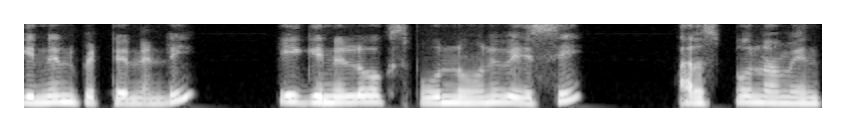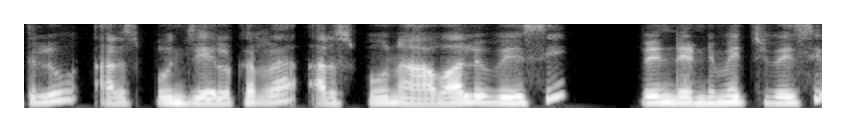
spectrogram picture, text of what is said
గిన్నెని పెట్టానండి. ఈ గిన్నెలో ఒక స్పూన్ నూనె వేసి అర స్పూన్ మెంతులు అర స్పూన్ జీలకర్ర అర స్పూన్ ఆవాలు వేసి రెండు ఎండుమిర్చి వేసి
